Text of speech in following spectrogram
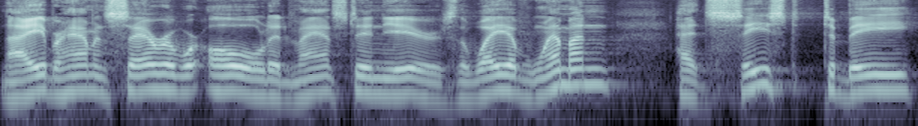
Now Abraham and Sarah were old, advanced in years. The way of women had ceased to be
